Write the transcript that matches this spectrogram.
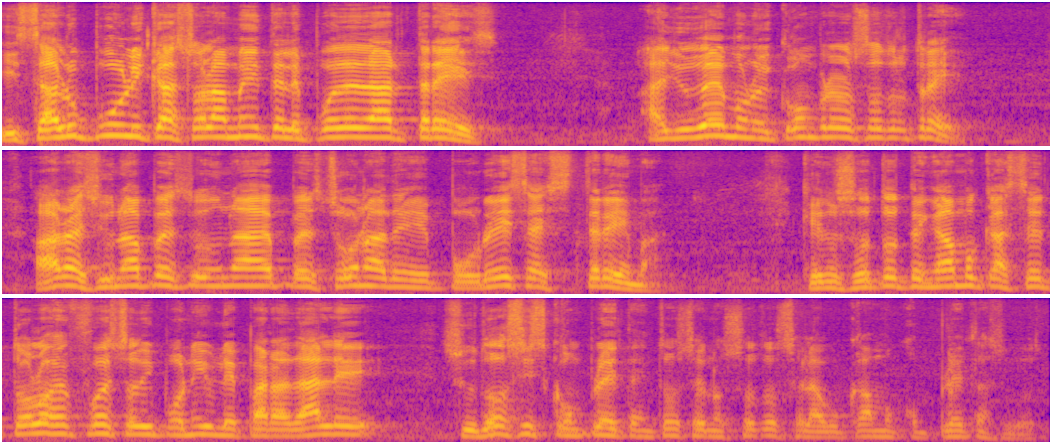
y salud pública solamente le puede dar tres, ayudémonos y compre los otros tres. Ahora, si una persona, una persona de pobreza extrema, que nosotros tengamos que hacer todos los esfuerzos disponibles para darle su dosis completa, entonces nosotros se la buscamos completa su dosis.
